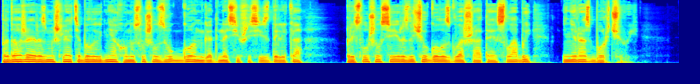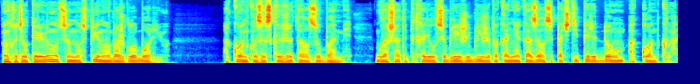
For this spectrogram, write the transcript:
Продолжая размышлять о былых днях, он услышал звук гонга, доносившийся издалека, прислушался и различил голос глашатая, слабый и неразборчивый. Он хотел перевернуться, но спину обожгло болью. Оконко заскрежетал зубами. Глашатый подходил все ближе и ближе, пока не оказался почти перед домом Оконква.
